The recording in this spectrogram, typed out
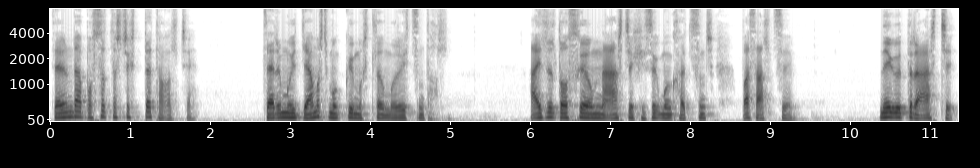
заримдаа бусад зорчигчтой тогложээ. Зарим үед ямар ч мөнгөгүй мөртлөө мөрөөдсөн тоглоно. Аялал дуусахын өмнө Арчи хэсэг мөнгө хоцсон ч бас алдсан юм. Нэг өдөр Арчи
